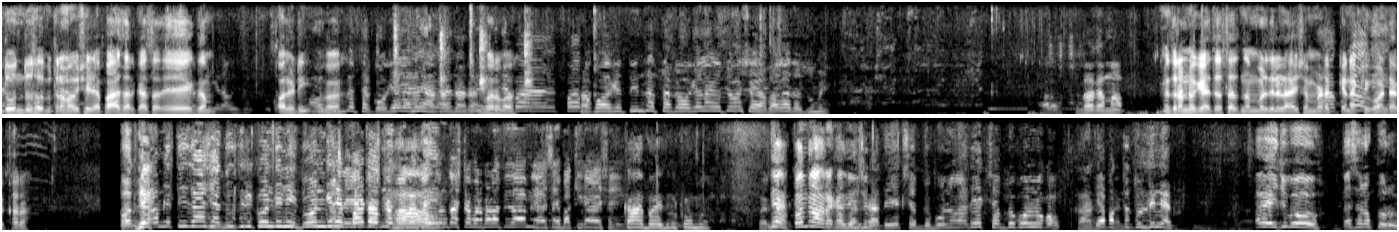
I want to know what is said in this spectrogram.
दोन दिवसात मित्रांनो शेड्या पायासारख्या असतात एकदम क्वालिटी बघा. तीनचा थकवा गेला नाही आता दादा. बरोबर. पा- पा- थकवा गे तीनचा थकवा गेला ना तेव्हा शेळ्या बघा आता तुम्ही. बघा माप. मित्रांनो घ्यायचा असताच नंबर दिलेला आहे शंभर टक्के नक्की कॉन्टॅक्ट करा. तीच अशा दुसरी कोणती नाही. दोन गिरे कस्टमर बघा तिथं आम्ही असं आहे बाकी काय असं? आहे काय पंधरा हजार खाली आता एक शब्द बोल नको आता एक शब्द बोल नको. त्या फक्त तुला दिल्यात. अय भाऊ तसं नको करू.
